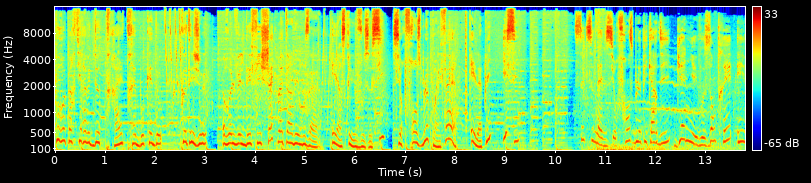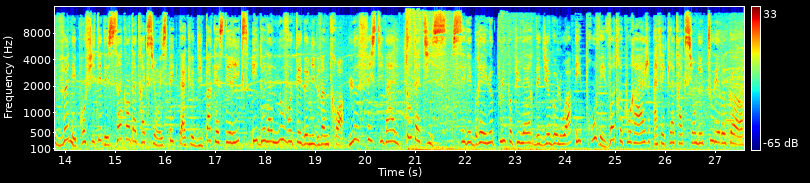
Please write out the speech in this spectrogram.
pour repartir avec de très très beaux cadeaux. Côté jeu, relevez le défi chaque matin dès 11h et inscrivez-vous aussi sur francebleu.fr et l'appli ici. Cette semaine sur France Bleu Picardie, gagnez vos entrées et venez profiter des 50 attractions et spectacles du parc Astérix et de la nouveauté 2023, le festival Toutatis. Célébrez le plus populaire des dieux gaulois et prouvez votre courage avec l'attraction de tous les records,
